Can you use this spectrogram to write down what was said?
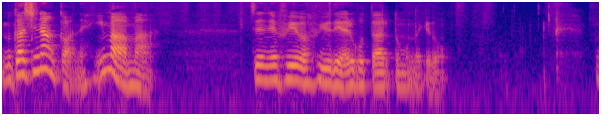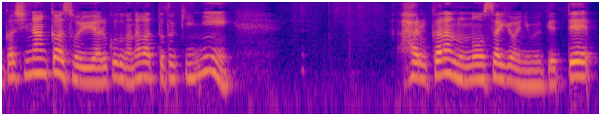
昔なんかはね、今はまあ、全然冬は冬でやることあると思うんだけど、昔なんかはそういうやることがなかった時に、春からの農作業に向けて、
